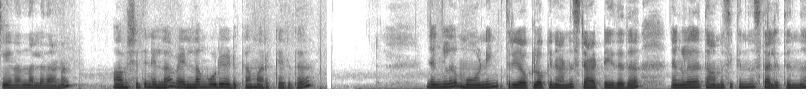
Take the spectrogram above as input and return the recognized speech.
ചെയ്യുന്നത് നല്ലതാണ്. ആവശ്യത്തിനുള്ള വെള്ളം കൂടി എടുക്കാൻ മറക്കരുത്. ഞങ്ങൾ മോർണിംഗ് ത്രീ ഓ ക്ലോക്കിനാണ് സ്റ്റാർട്ട് ചെയ്തത്. ഞങ്ങൾ താമസിക്കുന്ന സ്ഥലത്ത് നിന്ന്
